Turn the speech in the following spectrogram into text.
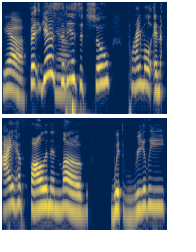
yeah but yes yeah. it is it's so primal and i have fallen in love with really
